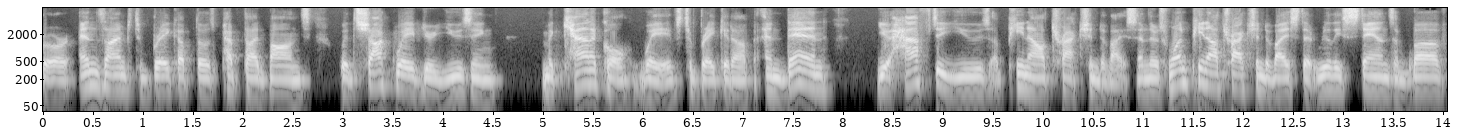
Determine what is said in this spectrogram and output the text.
or enzymes to break up those peptide bonds. With Shockwave, you're using mechanical waves to break it up, and then you have to use a penile traction device. And there's one penile traction device that really stands above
